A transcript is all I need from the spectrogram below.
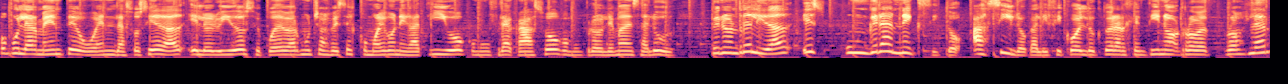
Popularmente o en la sociedad, el olvido se puede ver muchas veces como algo negativo, como un fracaso, como un problema de salud. Pero en realidad es un gran éxito, así lo calificó el doctor argentino Robert Rosler,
